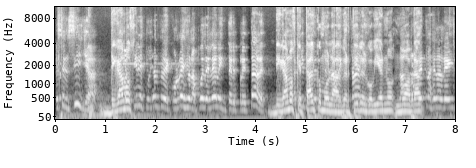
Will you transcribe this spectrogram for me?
Es sencilla. Digamos, Cualquier estudiante de colegio la puede leer e interpretar. Digamos que tal como lo ha advertido el gobierno, no habrá... Las letras de la ley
